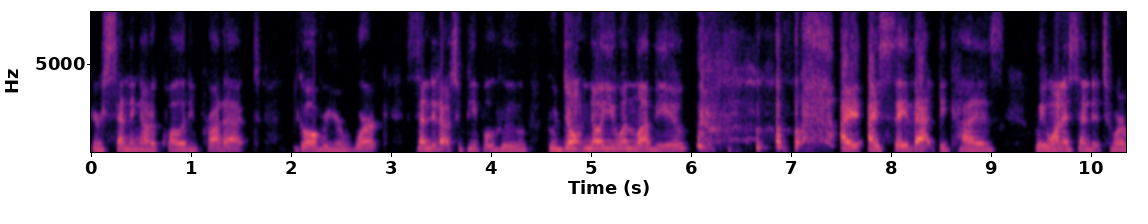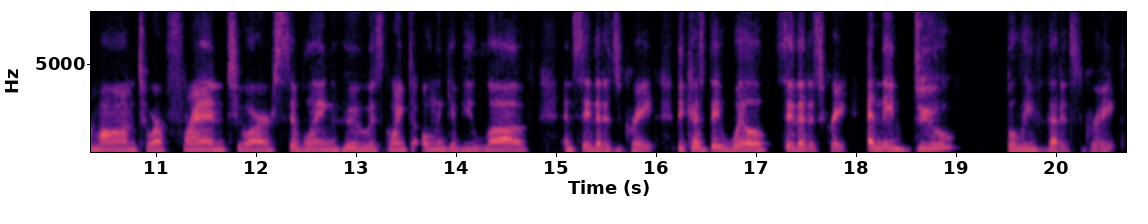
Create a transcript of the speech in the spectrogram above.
you're sending out a quality product, go over your work, send it out to people who who don't know you and love you. I, I say that because we want to send it to our mom, to our friend, to our sibling who is going to only give you love and say that it's great because they will say that it's great. And they do believe that it's great.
